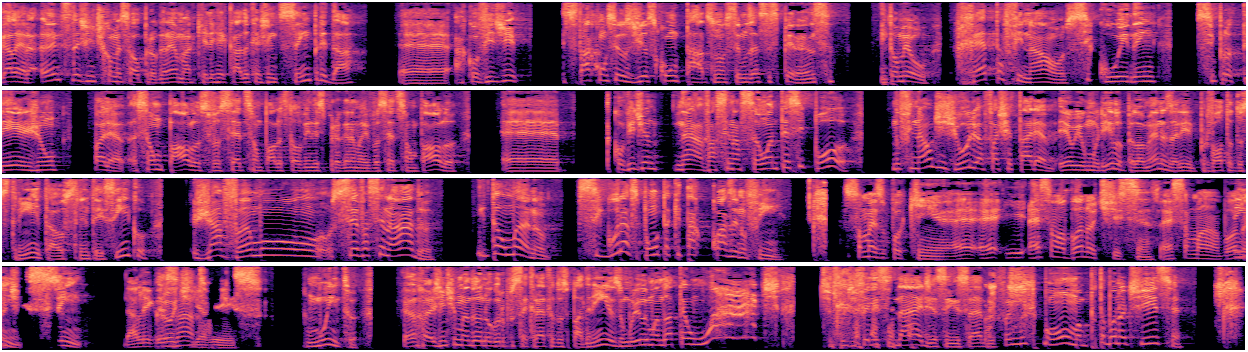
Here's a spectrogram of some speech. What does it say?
Galera, antes da gente começar o programa, aquele recado que a gente sempre dá. É, a Covid está com seus dias contados, nós temos essa esperança. Então, meu, reta final, se cuidem, se protejam. Olha, São Paulo, se você é de São Paulo está ouvindo esse programa e você é de São Paulo, é, a Covid, né, a vacinação antecipou. No final de julho, a faixa etária, eu e o Murilo, pelo menos, ali por volta dos 30 aos 35, já vamos ser vacinado. Então, mano, segura as pontas que tá quase no fim. Só mais um pouquinho. É, é, essa é uma boa notícia. Essa é uma boa sim, notícia. Sim. Alegrou Exato. o dia ver isso. Muito. Eu, a gente mandou no grupo secreto dos padrinhos, o Murilo mandou até um what? Tipo de felicidade, assim, sabe? Foi muito bom, uma puta boa notícia.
